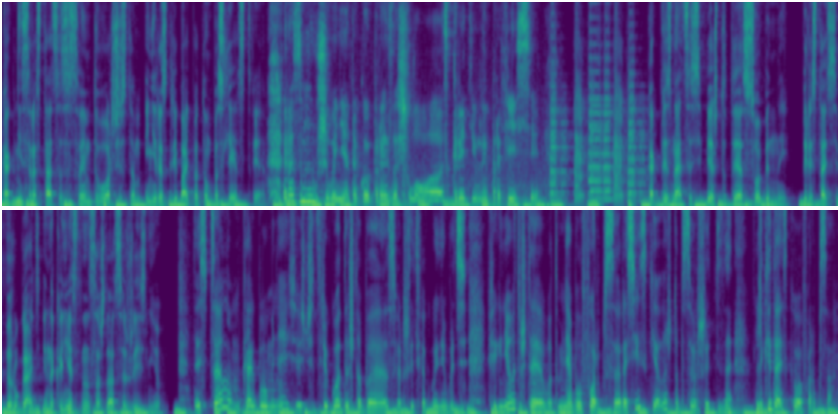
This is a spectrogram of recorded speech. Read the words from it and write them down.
Как не срастаться со своим творчеством и не разгребать потом последствия? Размушивание такое произошло с креативной профессией. Как признаться себе, что ты особенный, перестать себя ругать и наконец-то наслаждаться жизнью? То есть в целом, как бы у меня еще есть 4 года, чтобы совершить какую-нибудь фигню, потому что вот у меня был Forbes российский, а чтобы совершить, не знаю, для китайского Форбса.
